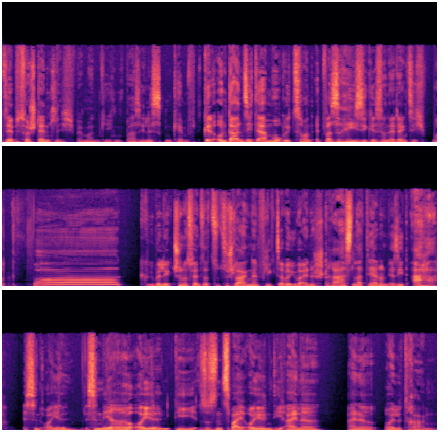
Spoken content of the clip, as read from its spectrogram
selbstverständlich, wenn man gegen Basilisken kämpft. Und dann sieht er am Horizont etwas Riesiges und er denkt sich, what the fuck? Überlegt schon das Fenster zuzuschlagen, dann fliegt es aber über eine Straßenlaterne und er sieht, aha, es sind Eulen. Es sind mehrere Eulen, die, also es sind zwei Eulen, die eine, eine Eule tragen.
